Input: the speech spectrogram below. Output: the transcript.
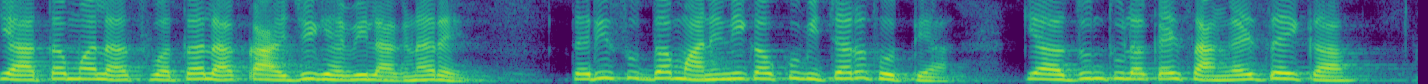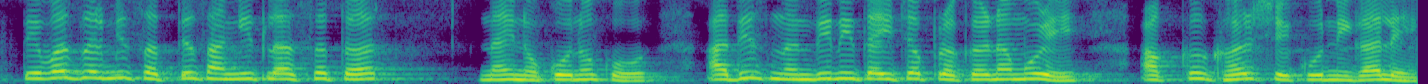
की आता मला स्वतःला काळजी घ्यावी लागणार आहे. तरीसुद्धा मानिनी काकू विचारत होत्या की अजून तुला काही सांगायचं आहे का? तेव्हा जर मी सत्य सांगितलं असतं तर? नाही नको नको. आधीच नंदिनीताईच्या प्रकरणामुळे अख्खं घर शेकून निघाले.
